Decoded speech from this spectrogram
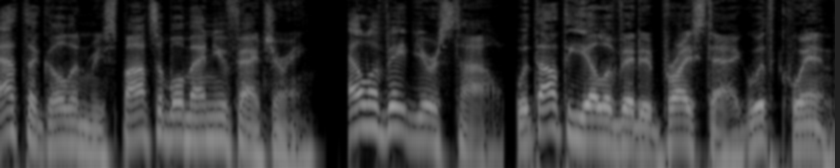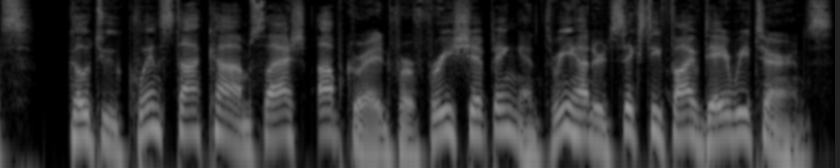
ethical, and responsible manufacturing. Elevate your style without the elevated price tag with Quince. Go to quince.com slash upgrade for free shipping and 365-day returns.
